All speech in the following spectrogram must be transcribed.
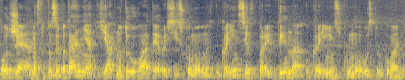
Отже, наступне запитання: як мотивувати російськомовних українців перейти на українську мову спілкування?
